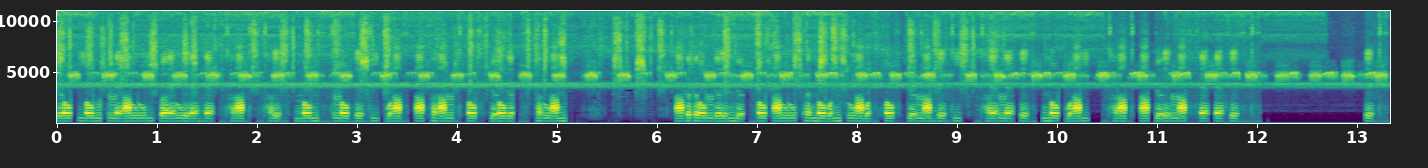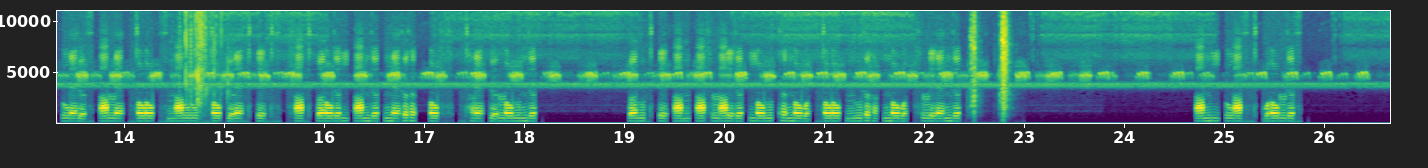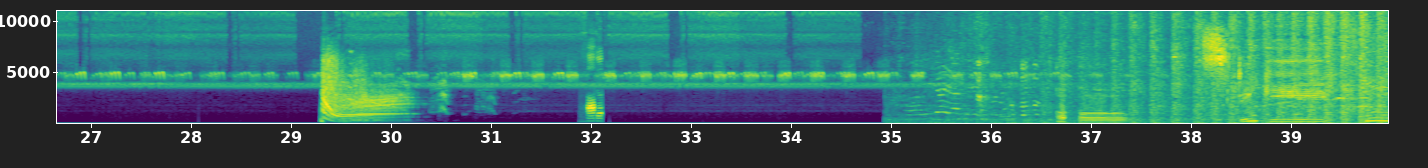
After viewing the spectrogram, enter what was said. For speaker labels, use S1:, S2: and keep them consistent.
S1: ចូលនំស្លាវស្វាយរកថាថានំចូលទៅជីវៈអប្រាំទៅចូលឆ្លាញ់អររងទៅអនុធនវស្លាវទៅចលាទីស្ថិរៈនៅវ័នថាអររៈអត់ទៅអត់ទៅណាំទៅអត់ទៅអត់ទៅអានអ្នកទៅថាទៅលងទៅទៅអានអត់ណាស់នំធនវស្លាវនៅវស្លាវអានទៅអត់ទៅ
S2: Uh-oh. Stinky. Hmm.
